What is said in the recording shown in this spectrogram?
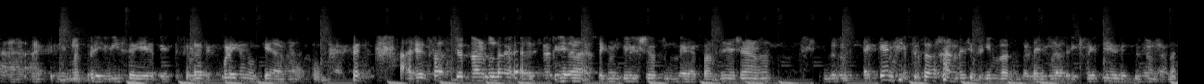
ആക്ച്വലി നിങ്ങൾ പ്രീവിയസ് എപ്പിസോഡ് റെക്കോർഡ് ചെയ്യാൻ നോക്കിയതാണ്. അപ്പം അത് ഫസ്റ്റ് പാർട്ടിൽ ചെറിയ ടെക്നിക്കൽ ഇഷ്യൂസ് ഉണ്ട്. അപ്പൊ അതിനുശേഷമാണ് ഇതൊരു സെക്കൻഡ് എപ്പിസോഡാണ് ശരിക്കും നിങ്ങൾ റിക്രിയേറ്റ് ചെയ്ത എപ്പിസോഡാണ്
